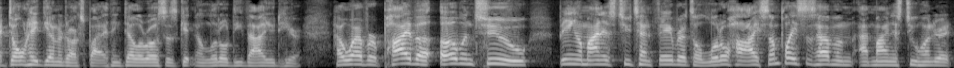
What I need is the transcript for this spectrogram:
I don't hate the underdog spot. I think De La Rosa is getting a little devalued here. However, Paiva 0 2, being a minus 210 favorite, it's a little high. Some places have him at minus 200.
